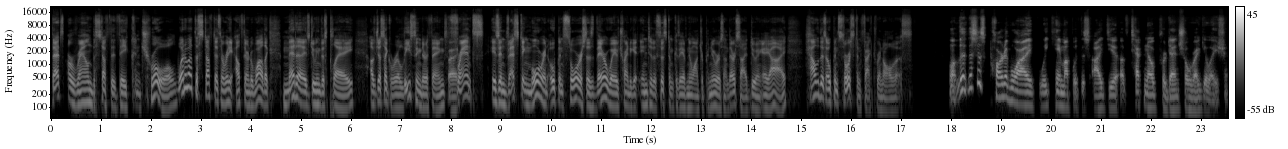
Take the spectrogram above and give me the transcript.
that's around the stuff that they control. What about the stuff that's already out there in the wild? Like Meta is doing this play of just like releasing their things. Right. France is investing more in open source as their way of trying to get into the system because they have no entrepreneurs on their side doing AI. How does open source then factor in all this? Well, th- this is part of why we came up with this idea of techno prudential regulation.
